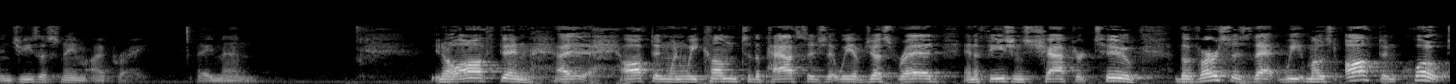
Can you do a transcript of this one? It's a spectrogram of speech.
In Jesus' name I pray. Amen. You know, often, I, often when we come to the passage that we have just read in Ephesians chapter 2, the verses that we most often quote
